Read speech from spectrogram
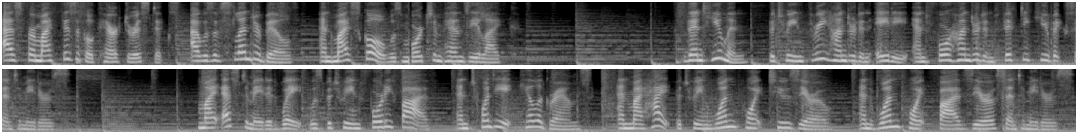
As for my physical characteristics, I was of slender build, and my skull was more chimpanzee-like than human, between 380 and 450 cubic centimeters. My estimated weight was between 45 and 28 kilograms, and my height between 1.20 and 1.50 centimeters.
